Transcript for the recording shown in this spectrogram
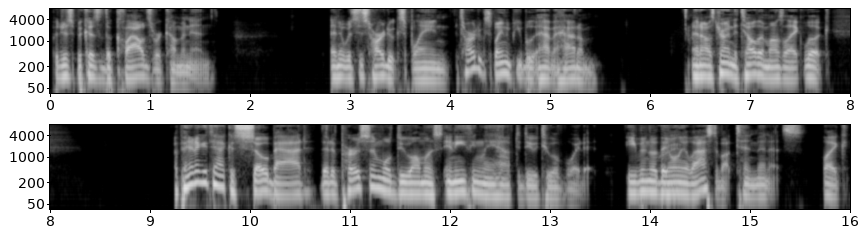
but just because the clouds were coming in. And it was just hard to explain. It's hard to explain to people that haven't had them. And I was trying to tell them, I was like, look, a panic attack is so bad that a person will do almost anything they have to do to avoid it, even though they Right. only last about 10 minutes. Like,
